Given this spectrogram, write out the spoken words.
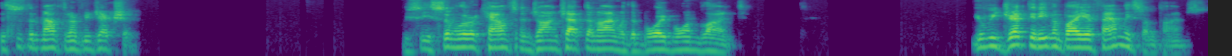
This is the mountain of rejection. We see similar accounts in John chapter 9 with the boy born blind. You're rejected even by your family sometimes.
